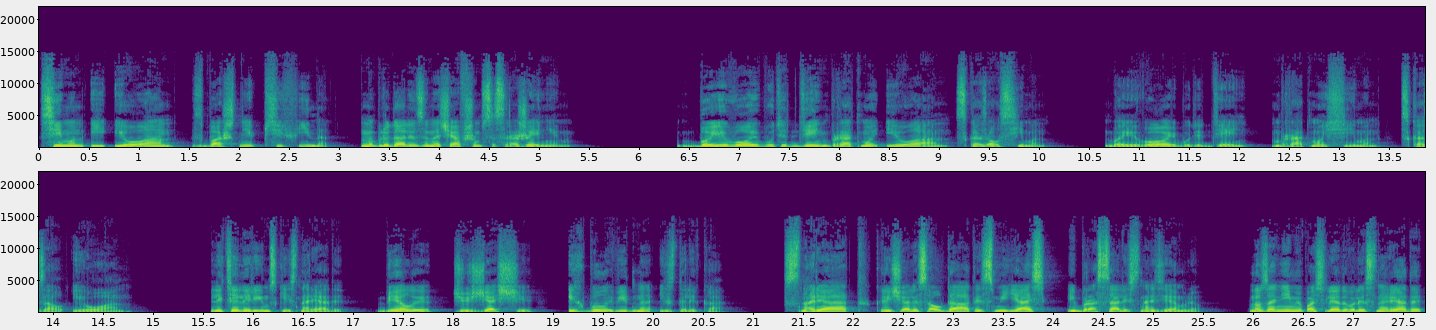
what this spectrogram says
Симон и Иоанн с башни Псифина наблюдали за начавшимся сражением. «Боевой будет день, брат мой Иоанн», — сказал Симон. «Боевой будет день, брат мой Симон», — сказал Иоанн. Летели римские снаряды, белые, жужжащие, их было видно издалека. «Снаряд!» — кричали солдаты, смеясь, и бросались на землю. Но за ними последовали снаряды,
